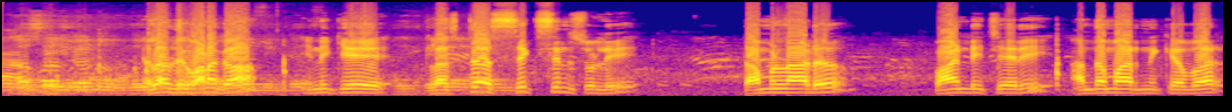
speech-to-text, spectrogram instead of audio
எல்லாத்துக்கும் வணக்கம். இன்னைக்கு கிளஸ்டர் சிக்ஸ்ன்னு சொல்லி தமிழ்நாடு பாண்டிச்சேரி அந்தமான் நிக்கோபார்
